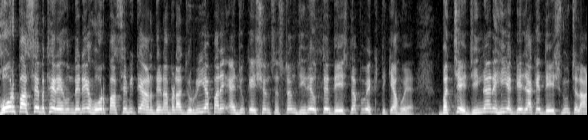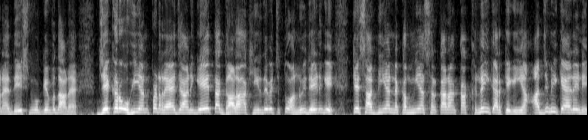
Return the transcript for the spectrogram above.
ਹੋਰ ਪਾਸੇ ਬਥੇਰੇ ਹੁੰਦੇ ਨੇ, ਹੋਰ ਪਾਸੇ ਵੀ ਧਿਆਨ ਦੇਣਾ ਬੜਾ ਜ਼ਰੂਰੀ ਹੈ, ਪਰ ਐਜੂਕੇਸ਼ਨ ਸਿਸਟਮ ਜਿਹਦੇ ਉੱਤੇ ਦੇਸ਼ ਦਾ ਭਵਿੱਖ ਟਿਕਿਆ ਹੋਇਆ ਬੱਚੇ ਜਿਨ੍ਹਾਂ ਨੇ ਹੀ ਅੱਗੇ ਜਾ ਕੇ ਦੇਸ਼ ਨੂੰ ਚਲਾਉਣਾ ਹੈ, ਦੇਸ਼ ਨੂੰ ਅੱਗੇ ਵਧਾਉਣਾ ਹੈ, ਜੇਕਰ ਉਹੀ ਅਨਪੜ੍ਹ ਰਹਿ ਜਾਣਗੇ, ਤਾਂ ਗਾਲਾਂ ਅਖੀਰ ਦੇ ਵਿੱਚ ਤੁਹਾਨੂੰ ਹੀ ਦੇਣਗੇ ਕਿ ਸਾਡੀਆਂ ਨਕੰਮੀਆਂ ਸਰਕਾਰਾਂ ਕੱਖ ਨਹੀਂ ਕਰਕੇ ਗਈਆਂ। ਅੱਜ ਵੀ ਕਹਿ ਰਹੇ ਨੇ,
